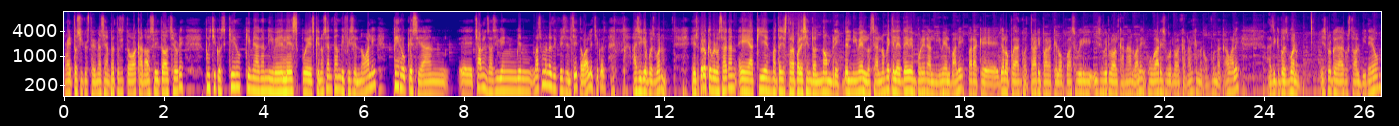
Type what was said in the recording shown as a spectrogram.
retos y que ustedes me hacían retos y todo bacano, así, todo chévere. Pues chicos, quiero que me hagan niveles, pues, que no sean tan difíciles, ¿no? ¿Vale? Pero que sean eh, challenge así bien, bien, más o menos dificilcito, ¿vale, chicos? Así que, pues bueno, espero que me los hagan. Eh, aquí en pantalla estará apareciendo el nombre del nivel, o sea, el nombre que le deben poner al nivel, ¿vale? Para que yo lo pueda encontrar y para que lo pueda subir y, y subirlo al canal, ¿vale? Jugar y subirlo al canal, que me confunda acá, ¿vale? Así que pues bueno, espero que os haya gustado el video.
